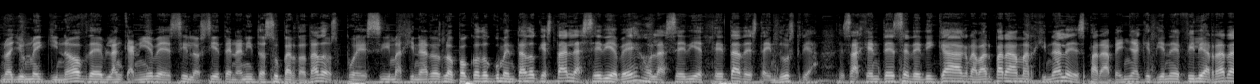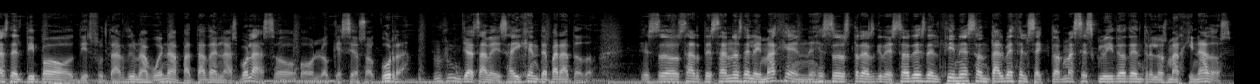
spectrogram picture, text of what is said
No hay un making of de Blancanieves y los siete enanitos superdotados, pues imaginaros lo poco documentado que está la serie B o la serie Z de esta industria. Esa gente se dedica a grabar para marginales, para peña que tiene filias raras del tipo disfrutar de una buena patada en las bolas o, o lo que se os ocurra. ya sabéis, hay gente para todo. Esos artesanos de la imagen, esos transgresores del cine son tal vez el sector más excluido de entre los marginados,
